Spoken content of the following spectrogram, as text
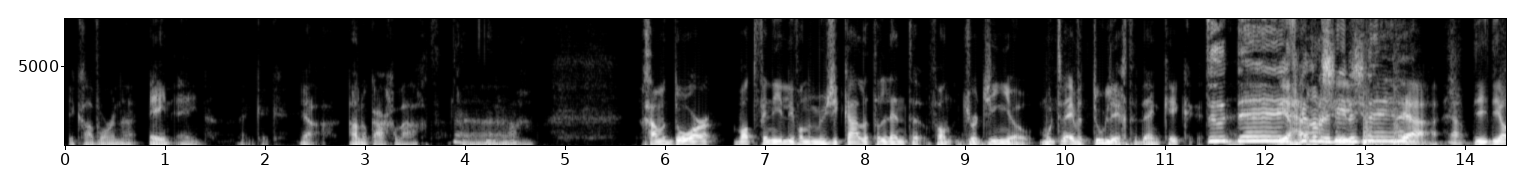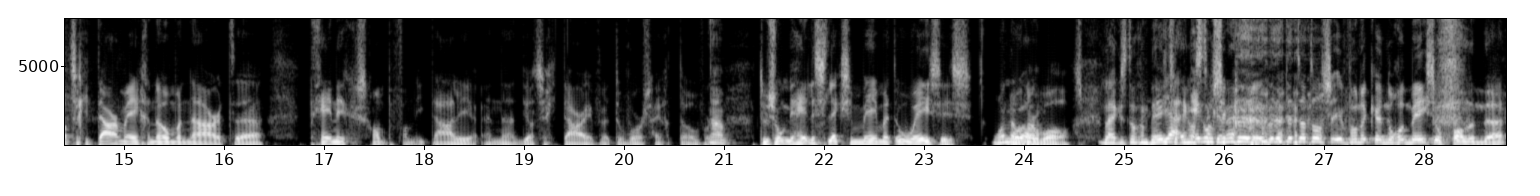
Ik ga voor een eh, 1-1, denk ik. Ja, aan elkaar gewaagd. Ja. Ehm, gaan we door. Wat vinden jullie van de muzikale talenten van Jorginho? Moeten we even toelichten, denk ik. Today is gonna be precies. the day. Ja, Ja. die, die had zijn gitaar meegenomen naar het eh trainingskamp van Italië. En eh, die had zijn gitaar even tevoorschijn getoverd. Nou, Toen zong de hele selectie mee met Oasis. Wonderwall. Wonderwall. Blijkt ze toch een beetje Ja, Engels, Engels te kunnen. kunnen. dat, dat was, vond ik, nog het meest opvallende.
